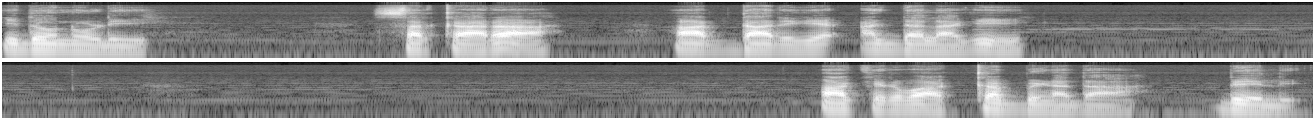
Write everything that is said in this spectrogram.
ಇದು ನೋಡಿ ಸರ್ಕಾರ ಆ ದಾರಿಗೆ ಅಡ್ಡಲಾಗಿ ಹಾಕಿರುವ ಕಬ್ಬಿಣದ ಬೇಲಿ.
